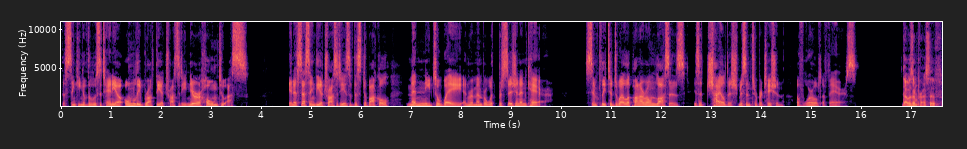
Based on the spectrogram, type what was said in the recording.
The sinking of the Lusitania only brought the atrocity nearer home to us. In assessing the atrocities of this debacle, men need to weigh and remember with precision and care. Simply to dwell upon our own losses is a childish misinterpretation of world affairs. That was impressive.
